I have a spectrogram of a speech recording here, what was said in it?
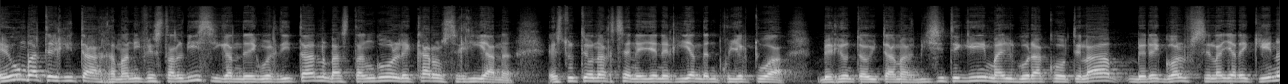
Egun bat erritar manifestaldiz igande eguerditan bastango lekaro zerrian. Ez dute honartzen eien errian den proiektua berrionta oita amar bizitegi, mail gorako hotela, bere golf zelaiarekin,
